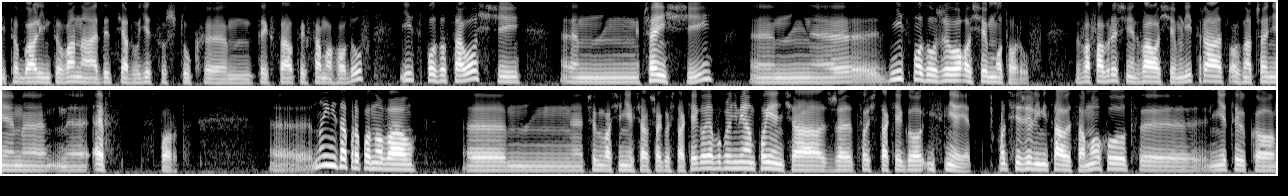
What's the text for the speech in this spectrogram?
i, to była limitowana edycja 20 sztuk tych, tych samochodów i z pozostałości części e, Nismo złożyło 8 motorów. Dwa fabrycznie 2,8 litra z oznaczeniem e, F-Sport. E, No i mi zaproponował, czym właśnie nie chciał czegoś takiego. Ja w ogóle nie miałem pojęcia, że coś takiego istnieje. Odświeżyli mi cały samochód, y, nie tylko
